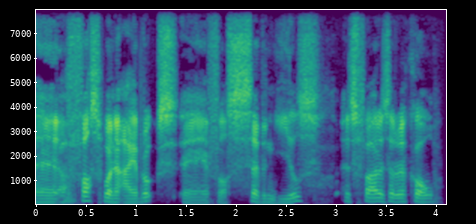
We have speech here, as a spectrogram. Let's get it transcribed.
uh, our first win at Ibrox uh, for seven years, as far as I recall.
